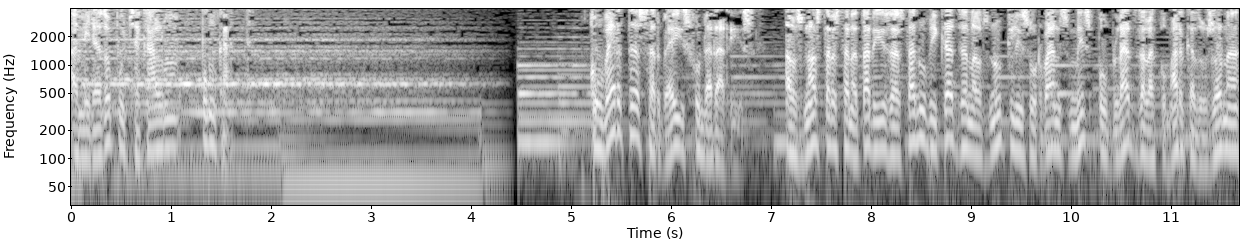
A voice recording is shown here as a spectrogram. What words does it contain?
a miradorpuigsecalm.cat. Cobertes serveis funeraris. Els nostres tanatoris estan ubicats en els nuclis urbans més poblats de la comarca d'Osona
